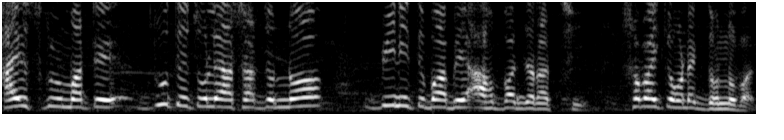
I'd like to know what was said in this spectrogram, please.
হাই স্কুল মাঠে দ্রুত চলে আসার জন্য বিনীতভাবে আহ্বান জানাচ্ছি। সবাইকে অনেক ধন্যবাদ।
